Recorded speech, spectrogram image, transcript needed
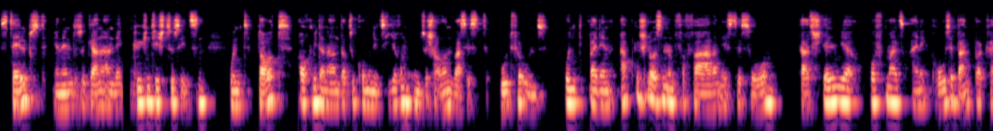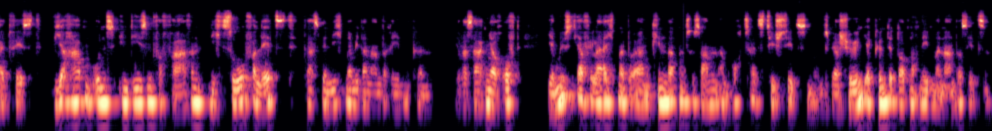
selbst, wir nennen das so gerne, an den Küchentisch zu sitzen und dort auch miteinander zu kommunizieren und zu schauen, was ist gut für uns. Und bei den abgeschlossenen Verfahren ist es so, da stellen wir oftmals eine große Dankbarkeit fest. Wir haben uns in diesem Verfahren nicht so verletzt, dass wir nicht mehr miteinander reden können. Wir sagen ja auch oft, ihr müsst ja vielleicht mal bei euren Kindern zusammen am Hochzeitstisch sitzen. Und es wäre schön, ihr könntet dort noch nebeneinander sitzen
